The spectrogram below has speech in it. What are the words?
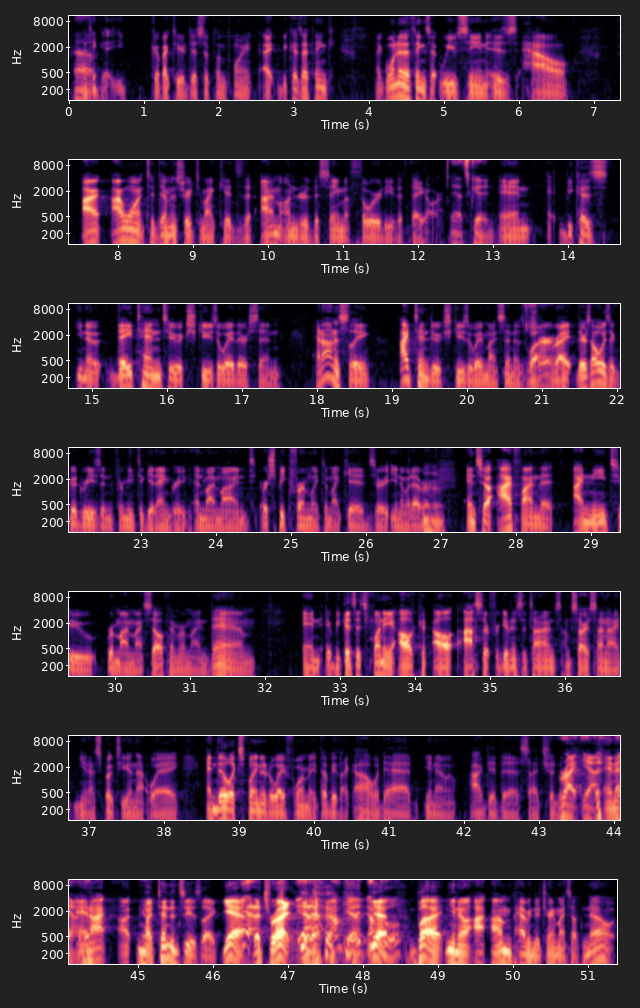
I think uh, you go back to your discipline point I, because I think like one of the things that we've seen is how I I want to demonstrate to my kids that I'm under the same authority that they are. Yeah, that's good. and eh, because you know they tend to excuse away their sin and honestly i tend to excuse away my sin as well Sure. right there's always a good reason for me to get angry in my mind or speak firmly to my kids or you know whatever Mm-hmm. and so i find that i need to remind myself and remind them and it, because it's funny, I'll I'll ask their forgiveness at times. I'm sorry, son. I you know spoke to you in that way, and they'll explain it away for me. They'll be like, "Oh, well, Dad, you know, I did this. I shouldn't." have." Right, yeah, And yeah. and I, I my tendency is like, yeah, Yeah. that's right. Yeah, I'm good. I'm yeah. cool. But you know, I, I'm having to train myself. No,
